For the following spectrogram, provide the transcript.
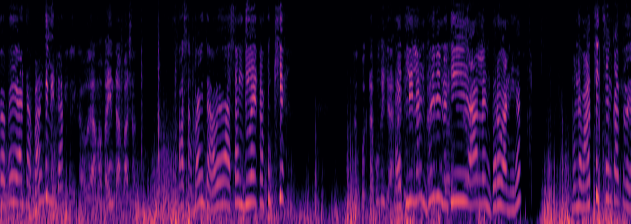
તો બે આટા ભાંગી લીધા. હવે આમાં બાંધતા પાછા. પાછા બાંધતા હવે આ સંગ દુવાય કાં જાય. એટલી લાઈન ભરી નથી આ લાઈન ભરવાની હે. મને વાંચી જ શંકા થઈ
